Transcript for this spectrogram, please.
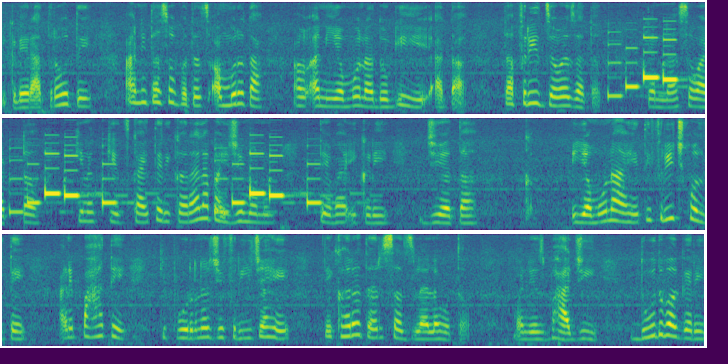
इकडे रात्र होते आणि त्यासोबतच अमृता आणि यमुना दोघेही आता त्या फ्रीजजवळ जातात. त्यांना असं वाटतं की नक्कीच काहीतरी करायला पाहिजे म्हणून तेव्हा इकडे जी आता यमुना आहे ती फ्रीज खोलते आणि पाहते की पूर्ण जे फ्रीज आहे ते खरं तर सजलेलं होतं. म्हणजेच भाजी दूध वगैरे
